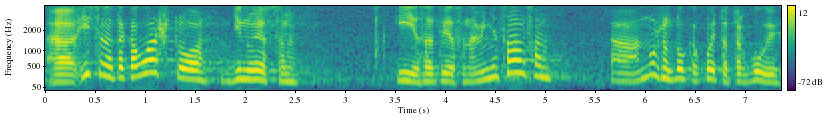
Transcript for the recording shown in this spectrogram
Э, истина такова, что генуэзцам и, соответственно, венецианцам э, нужен был какой-то торговый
